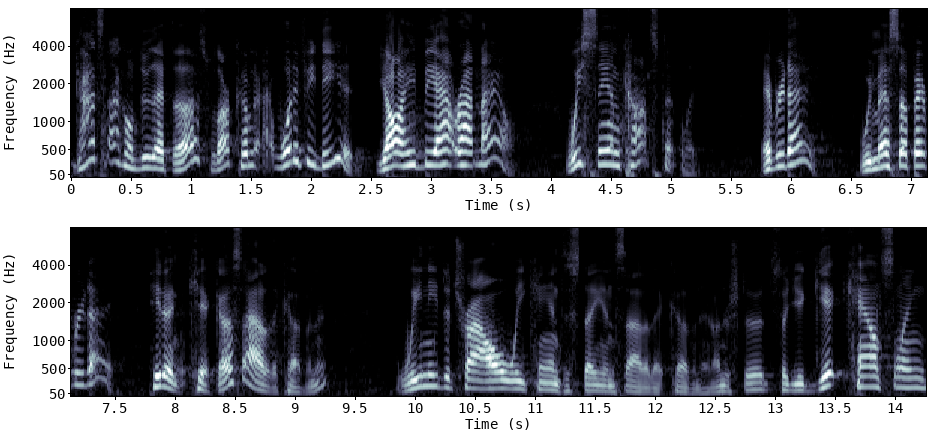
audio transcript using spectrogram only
God's not going to do that to us with our covenant. What if He did? Y'all, He'd be out right now. We sin constantly, every day. We mess up every day. He doesn't kick us out of the covenant. We need to try all we can to stay inside of that covenant. Understood? So you get counseling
